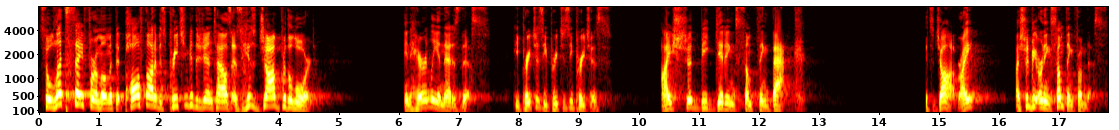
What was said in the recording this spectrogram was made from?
so let's say for a moment that Paul thought of his preaching to the Gentiles as his job for the Lord. Inherently in that is this He preaches, he preaches, he preaches. I should be getting something back. It's a job, right? I should be earning something from this.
